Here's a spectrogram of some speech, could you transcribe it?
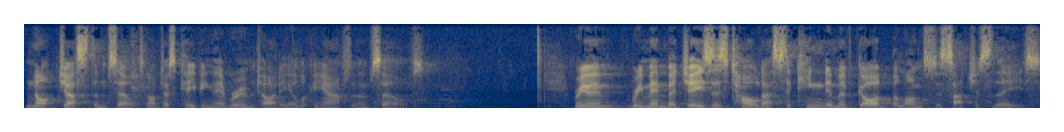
not just themselves, not just keeping their room tidy or looking after themselves. Remember, Jesus told us the kingdom of God belongs to such as these.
